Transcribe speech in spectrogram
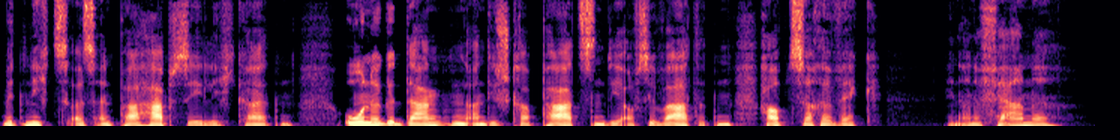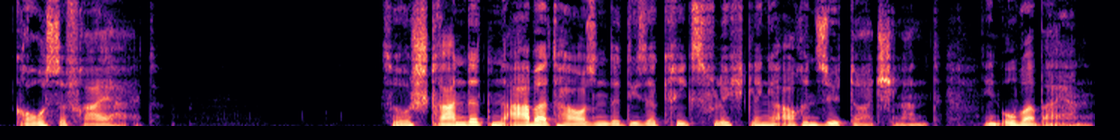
Mit nichts als ein paar Habseligkeiten, ohne Gedanken an die Strapazen, die auf sie warteten, Hauptsache weg, in eine ferne, große Freiheit. So strandeten Abertausende dieser Kriegsflüchtlinge auch in Süddeutschland, in Oberbayern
